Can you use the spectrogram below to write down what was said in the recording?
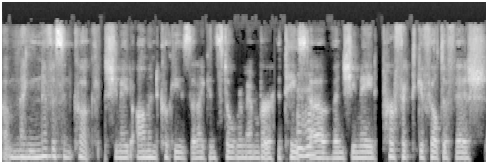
a magnificent cook. She made almond cookies that I can still remember the taste mm-hmm. of, and she made perfect gefilte fish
